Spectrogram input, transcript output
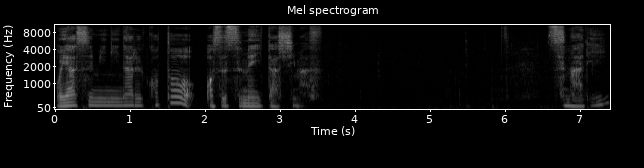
お休みになることをお勧めいたします。つまり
